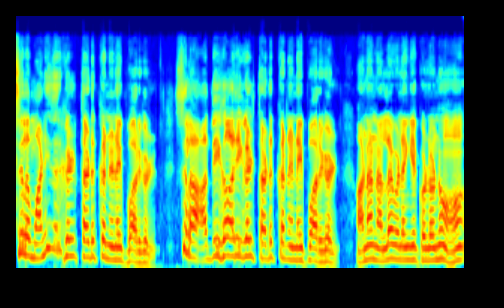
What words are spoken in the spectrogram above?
சில மனிதர்கள் தடுக்க நினைப்பார்கள். சில அதிகாரிகள் தடுக்க நினைப்பார்கள். ஆனால் நல்லா விளங்கி கொள்ளணும்.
